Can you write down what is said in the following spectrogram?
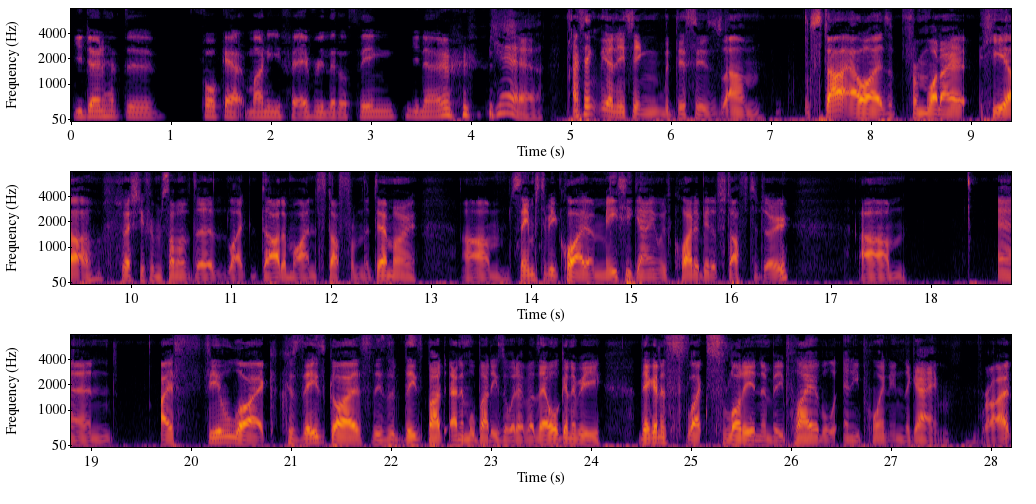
you don't have to fork out money for every little thing, you know? yeah. I think the only thing with this is um, Star Allies, from what I hear, especially from some of the like data mine stuff from the demo, um, seems to be quite a meaty game with quite a bit of stuff to do. Um, and I feel like because these guys, these these bud, animal buddies or whatever, they're all going to be they're going to like slot in and be playable at any point in the game, right?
